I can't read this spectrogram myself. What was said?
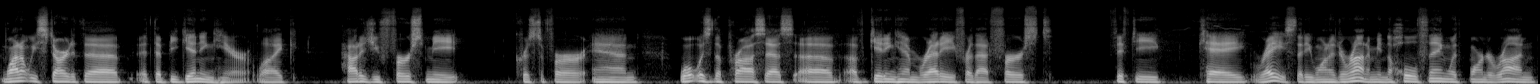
Why don't we start at the at the beginning here? Like, how did you first meet Christopher, and what was the process of of getting him ready for that first 50k race that he wanted to run? I mean, the whole thing with Born to Run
